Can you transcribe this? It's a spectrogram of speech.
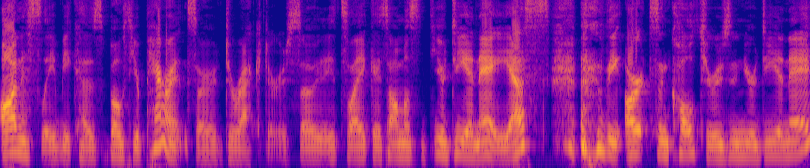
honestly because both your parents are directors. So it's like it's almost your dna yes? The arts and cultures in your dna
